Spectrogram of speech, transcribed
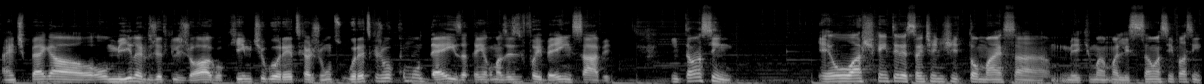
A gente pega o Miller do jeito que ele joga, o Kimmich e o Goretzka juntos. O Goretzka jogou como 10 até algumas vezes e foi bem, sabe? Então, assim, eu acho que é interessante a gente tomar essa meio que uma, uma lição, assim, falar assim.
